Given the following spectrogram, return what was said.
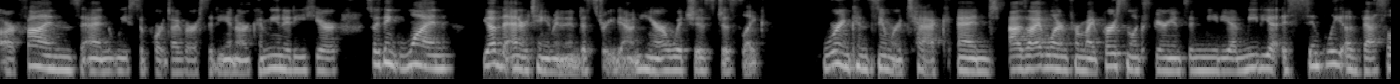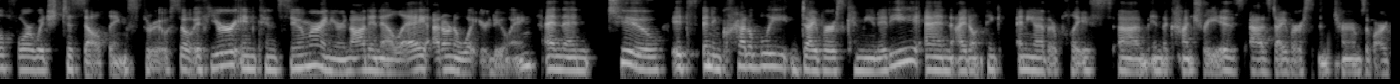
our funds and we support diversity in our community here. So I think one, you have the entertainment industry down here, which is just like we're in consumer tech. And as I've learned from my personal experience in media, media is simply a vessel for which to sell things through. So if you're in consumer and you're not in LA, I don't know what you're doing. And then two, it's an incredibly diverse community. And I don't think any other place um, in the country is as diverse in terms of our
